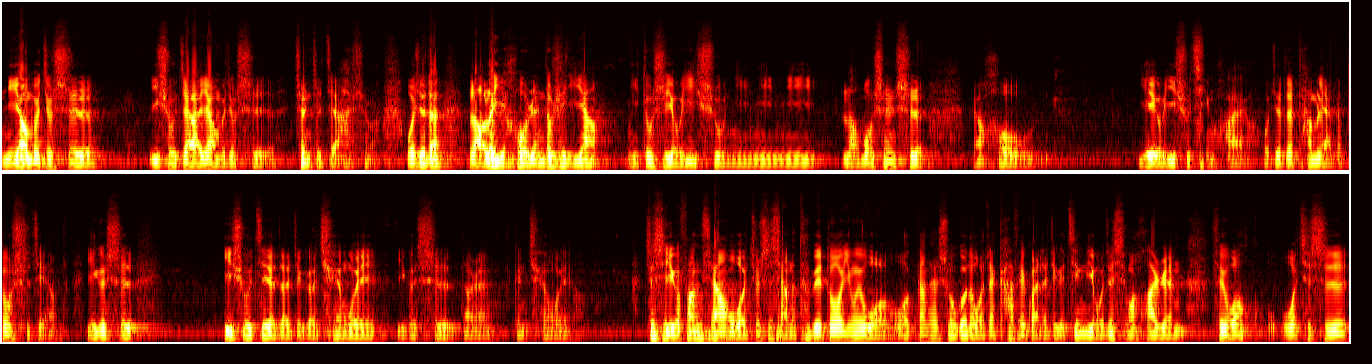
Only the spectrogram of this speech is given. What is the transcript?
你要么就是艺术家，要么就是政治家，是吗？我觉得老了以后人都是一样，你都是有艺术，你你你老谋深士，然后也有艺术情怀。我觉得他们两个都是这样的，一个是。艺术界的这个权威，一个是当然更权威啊，这是一个方向。我就是想的特别多，因为我我刚才说过的，我在咖啡馆的这个经历，我就喜欢画人，所以我我其实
